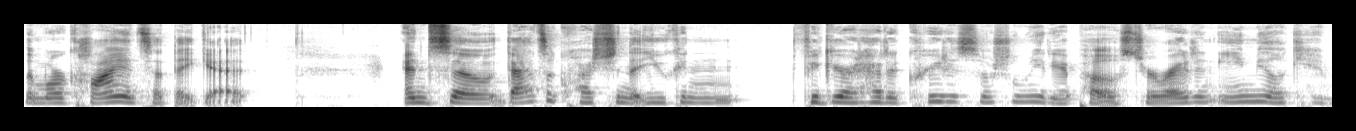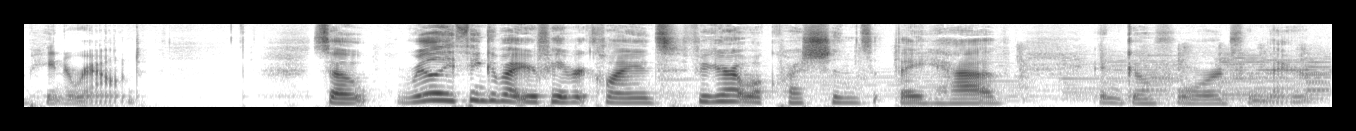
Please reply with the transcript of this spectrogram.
the more clients that they get and so that's a question that you can figure out how to create a social media post or write an email campaign around so really think about your favorite clients figure out what questions they have and go forward from there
